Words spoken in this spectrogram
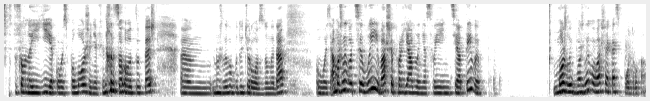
стосовно її якогось положення фінансового, тут теж ем, можливо будуть роздуми. Да? Ось. А можливо, це ви і ваше проявлення своєї ініціативи. Можливо, можливо, ваша якась подруга.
